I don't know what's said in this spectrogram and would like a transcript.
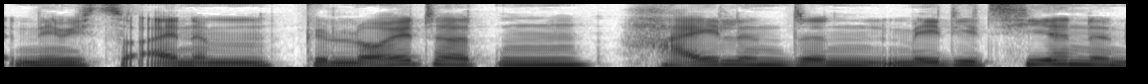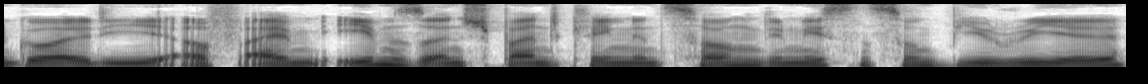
nämlich zu einem geläuterten, heilenden, meditierenden Goldie auf einem ebenso entspannt klingenden Song, dem nächsten Song Be Real,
